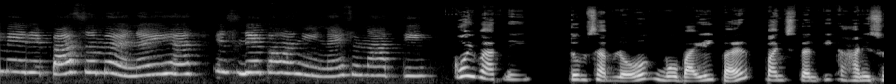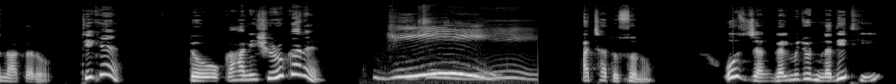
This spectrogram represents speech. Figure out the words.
मेरे पास समय नहीं है इसलिए कहानी नहीं सुनाती। कोई बात नहीं। तुम सब लोग मोबाइल पर पंचतन की कहानी सुना करो ठीक है? तो कहानी शुरू करें। जी। अच्छा तो सुनो। उस जंगल में जो नदी थी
